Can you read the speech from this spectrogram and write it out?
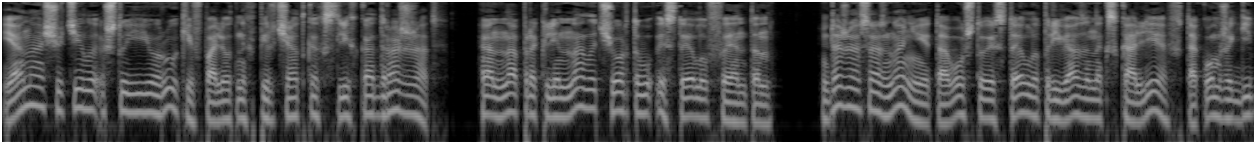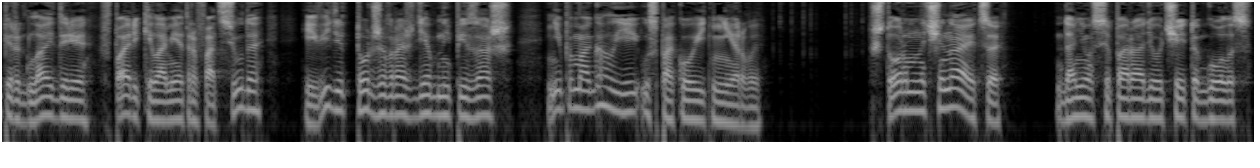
и она ощутила, что ее руки в полетных перчатках слегка дрожат. Она проклинала чертову Эстеллу Фентон. Даже осознание того, что Эстелла привязана к скале в таком же гиперглайдере в паре километров отсюда и видит тот же враждебный пейзаж, не помогало ей успокоить нервы. Шторм начинается, донесся по радио чей-то голос.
